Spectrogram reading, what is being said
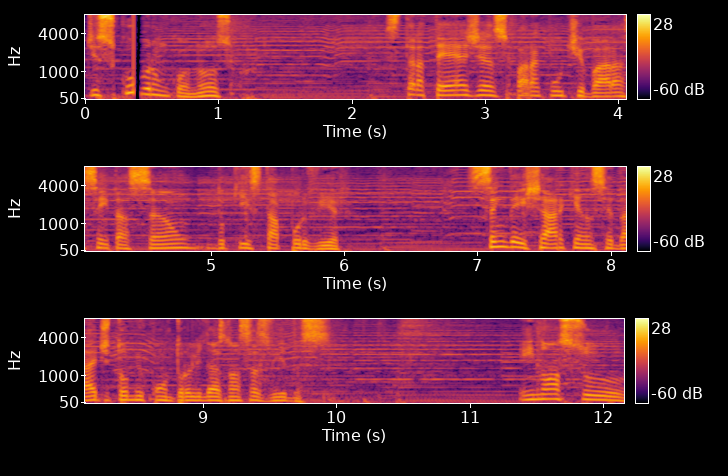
Descubram conosco estratégias para cultivar a aceitação do que está por vir, sem deixar que a ansiedade tome o controle das nossas vidas. Em nosso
